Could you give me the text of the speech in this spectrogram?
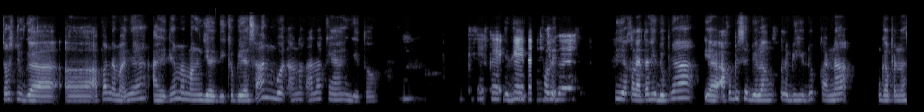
terus juga eh, apa namanya akhirnya memang jadi kebiasaan buat anak-anaknya gitu. Kayak, kayak, Jadi, kayak tadi juga Iya kelihatan hidupnya ya aku bisa bilang lebih hidup karena nggak pernah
